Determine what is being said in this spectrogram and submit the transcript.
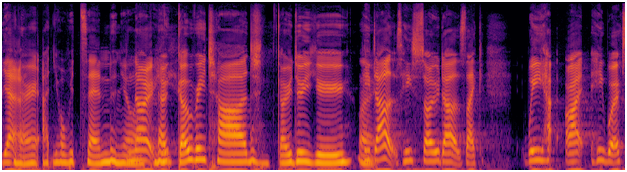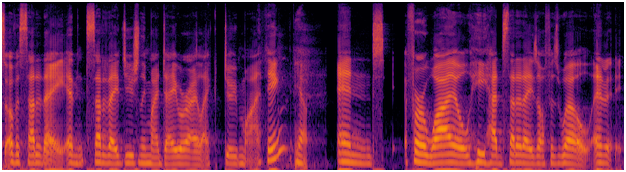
Yeah. you know, at your wits end and you're No, like, no, he- go recharge, go do you. He does. He so does. Like we, ha- I he works of a Saturday, and Saturday's usually my day where I like do my thing. Yeah. And for a while, he had Saturdays off as well, and it,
